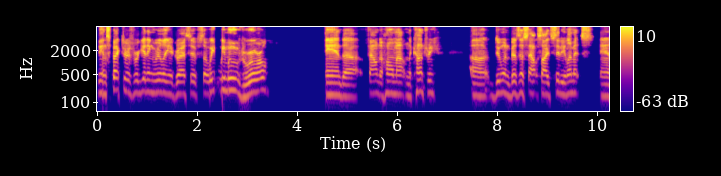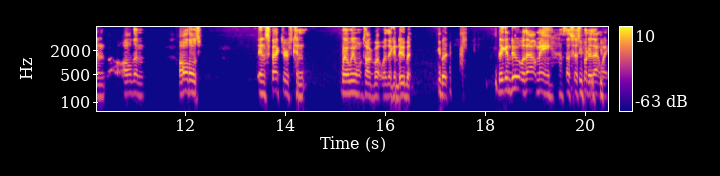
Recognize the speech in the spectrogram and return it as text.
The inspectors were getting really aggressive, so we we moved rural and uh, found a home out in the country, uh, doing business outside city limits, and all them, all those inspectors can. Well, we won't talk about what they can do, but but they can do it without me. Let's just put it that way.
